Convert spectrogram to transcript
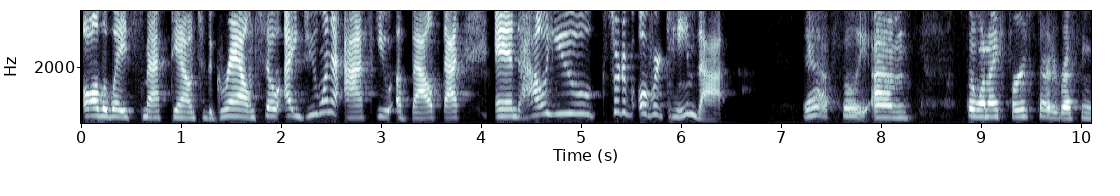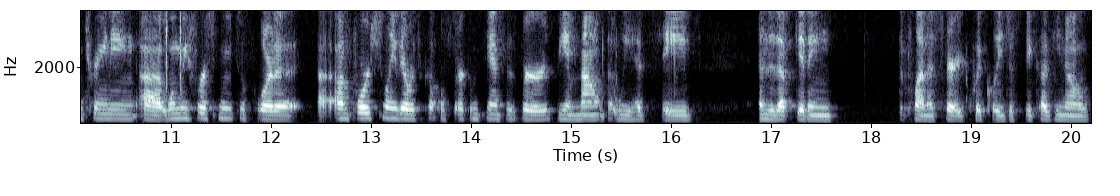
all the way smack down to the ground. So i do want to ask you about that and how you sort of overcame that. Yeah absolutely. Um so when i first started wrestling training uh, when we first moved to florida uh, unfortunately there was a couple circumstances where the amount that we had saved ended up getting replenished very quickly just because you know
